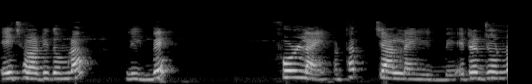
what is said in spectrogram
এই ছড়াটি তোমরা লিখবে। ফোর লাইন অর্থাৎ চার লাইন লিখবে। এটার জন্য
